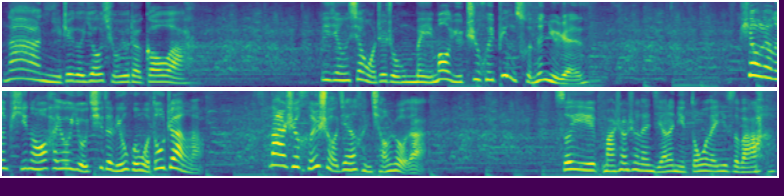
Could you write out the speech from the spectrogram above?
那你这个要求有点高啊！毕竟像我这种美貌与智慧并存的女人，漂亮的皮囊还有有趣的灵魂我都占了，那是很少见、很抢手的。所以马上圣诞节了，你懂我的意思吧？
